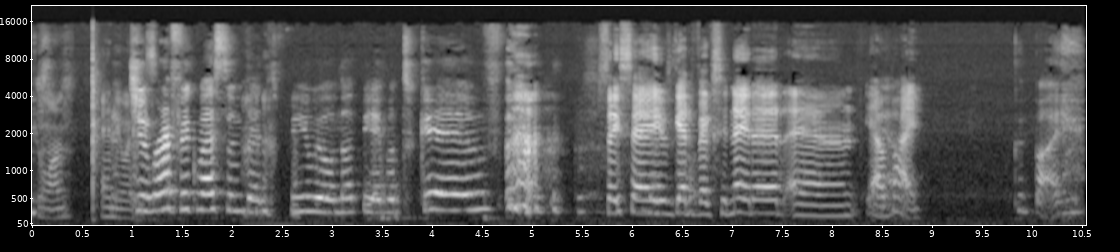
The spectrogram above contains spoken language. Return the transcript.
if you want. Anyway, Geographic lesson that we will not be able to give. stay safe, get vaccinated, and yeah. Yeah. bye. Goodbye.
